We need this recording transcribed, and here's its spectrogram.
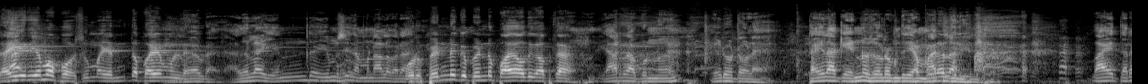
தைரியமா போ. சும்மா எந்த பயமும் இல்லை. அதெல்லாம் எந்த இம்சையும் நம்மனால வராது. ஒரு பெண்ணுக்கு பெண்ணு பாயாவது காப்பிட்டேன் யாரா பொண்ணு? ஏடுவட்டவள டைலாக்கு என்ன சொல்கிறோம்னு தெரியாம மாற்றி வாயை தர.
